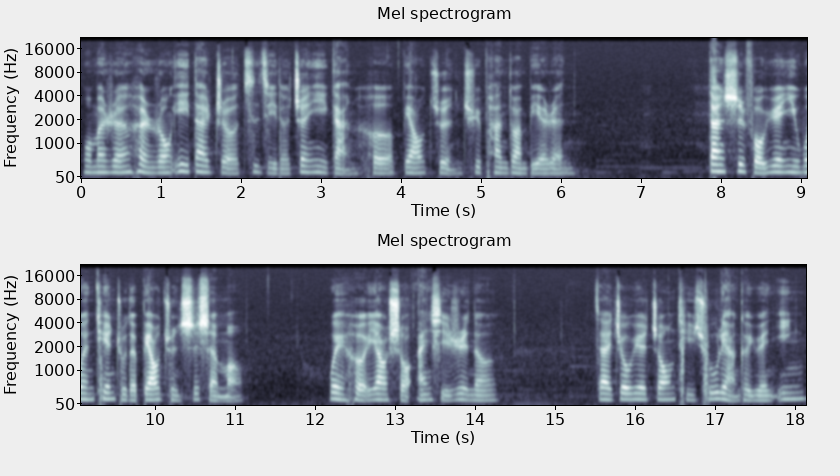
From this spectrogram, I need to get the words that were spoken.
我们人很容易带着自己的正义感和标准去判断别人，但是否愿意问天主的标准是什么？为何要守安息日呢？在旧约中提出两个原因。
